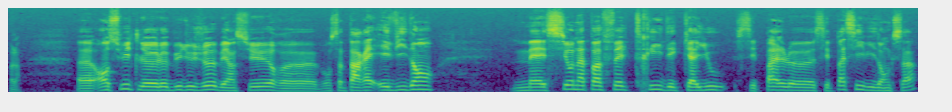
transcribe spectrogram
Voilà. Ensuite, le, but du jeu, bien sûr, bon, ça paraît évident, mais si on n'a pas fait le tri des cailloux, c'est pas le, c'est pas si évident que ça.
